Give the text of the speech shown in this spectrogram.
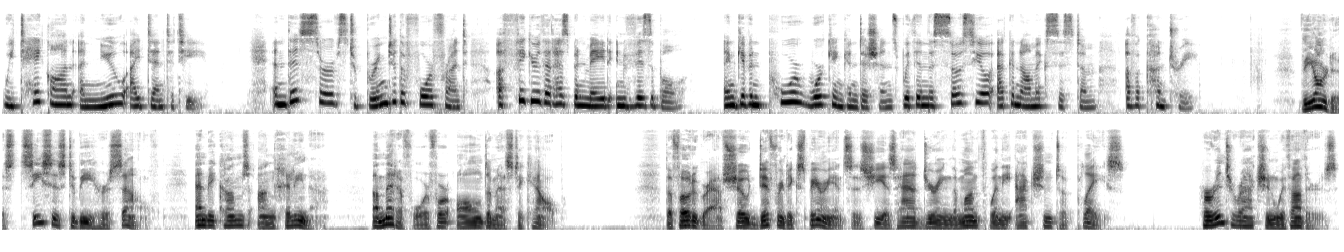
we take on a new identity. And this serves to bring to the forefront a figure that has been made invisible and given poor working conditions within the socio-economic system of a country. The artist ceases to be herself and becomes Angelina, a metaphor for all domestic help. The photographs show different experiences she has had during the month when the action took place. Her interaction with others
